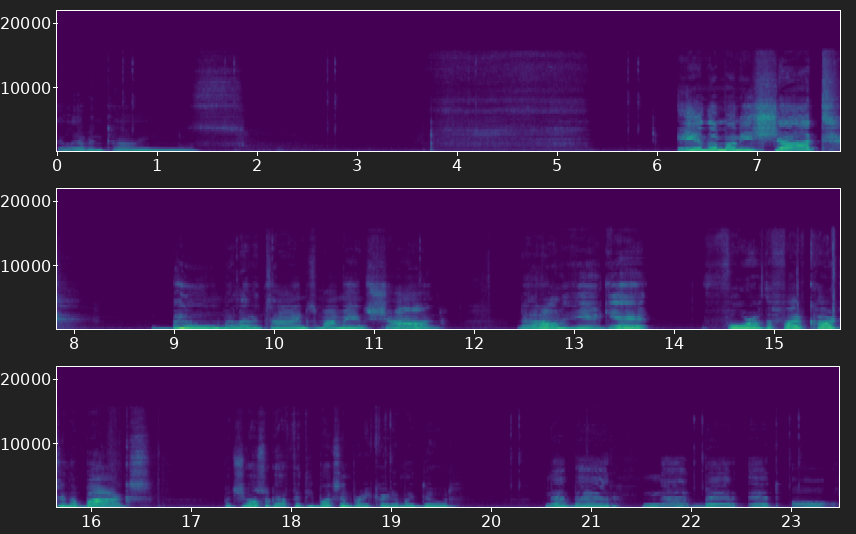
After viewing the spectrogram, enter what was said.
Eleven times. In the money shot. Boom. 11 times. My man Sean. Not only do you get four of the five cards in the box, but you also got 50 bucks in break credit, my dude. Not bad. Not bad at all.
